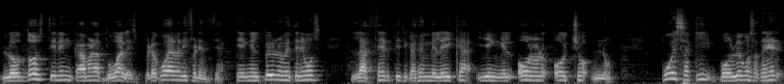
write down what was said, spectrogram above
Los dos tienen cámaras duales, pero ¿cuál es la diferencia? Que en el P9 tenemos la certificación de Leica y en el Honor 8 no. Pues aquí volvemos a tener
